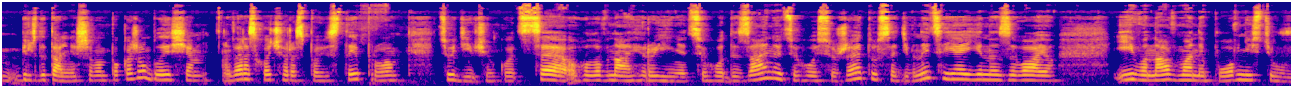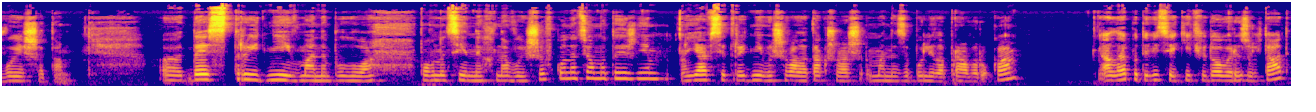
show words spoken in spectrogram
більш детальніше вам покажу ближче. Зараз хочу розповісти про цю дівчинку. Це головна героїня цього дизайну, цього сюжету, садівниця я її називаю, і вона в мене повністю вишита. Е, Десь три дні в мене було повноцінних на вишивку на цьому тижні. Я всі три дні вишивала так, що аж в мене заболіла права рука. Але подивіться, який чудовий результат.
